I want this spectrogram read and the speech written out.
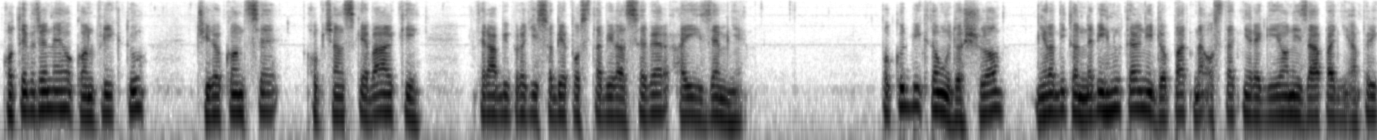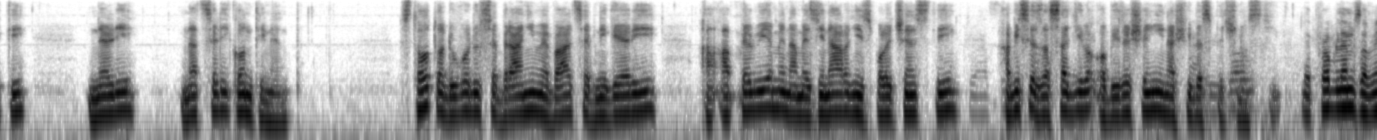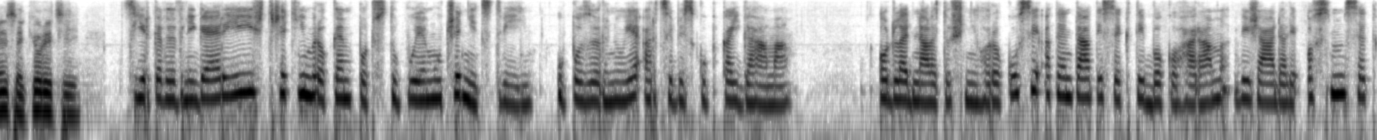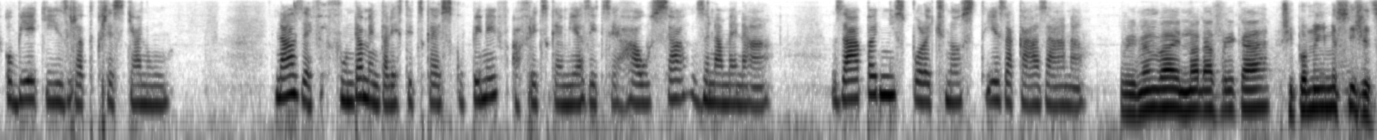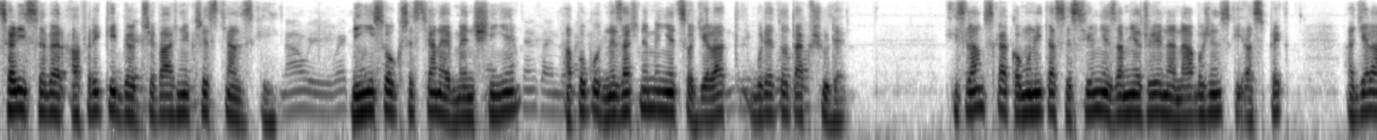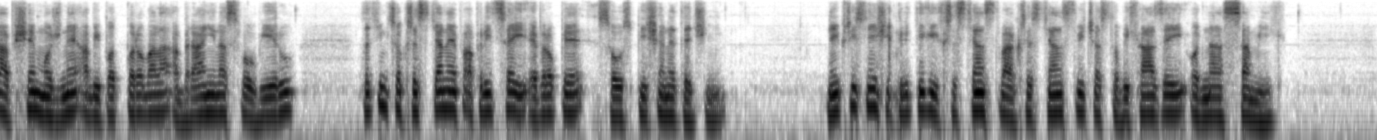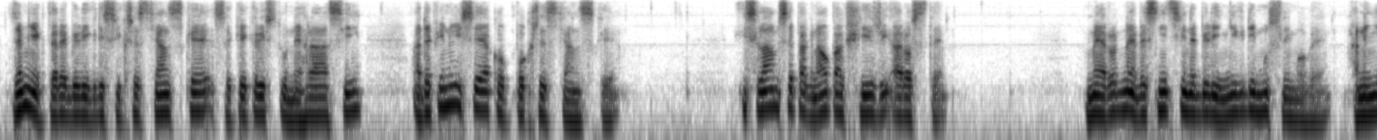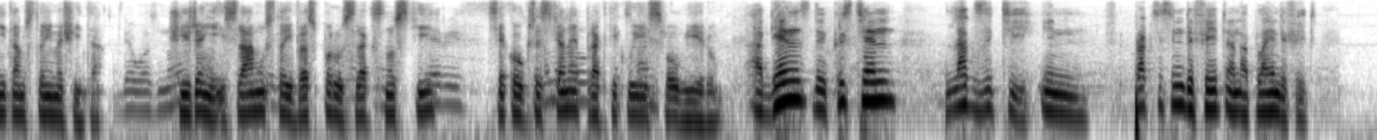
Otevřeného konfliktu, či dokonce občanské války, která by proti sobě postavila sever a jejich země. Pokud by k tomu došlo, mělo by to nevyhnutelný dopad na ostatní regiony západní Afriky, neli na celý kontinent. Z tohoto důvodu se bráníme válce v Nigérii a apelujeme na mezinárodní společenství, aby se zasadilo o vyřešení naší bezpečnosti. Církev v Nigérii již třetím rokem podstupuje mučednictví, upozorňuje arcibiskup Kajgáma. Od ledna letošního roku si atentáty sekty Boko Haram vyžádali 800 obětí z řad křesťanů. Název fundamentalistické skupiny v africkém jazyce Hausa znamená Západní společnost je zakázána. Remember in North Africa, Připomeňme si, že celý sever Afriky byl převážně křesťanský. Nyní jsou křesťané v menšině a pokud nezačneme něco dělat, bude to tak všude. Islámská komunita se silně zaměřuje na náboženský aspekt a dělá vše možné, aby podporovala a bránila svou víru, zatímco křesťané v Africe i Evropě jsou spíše neteční. Nejpřísnější kritiky křesťanstva a křesťanství často vycházejí od nás samých. Země, které byly kdysi křesťanské, se ke Kristu nehlásí a definují se jako pokřesťanské. Islám se pak naopak šíří a roste. V mé rodné vesnici nebyli nikdy muslimové a nyní tam stojí mešita. Šíření islámu stojí v rozporu s laxností, s jakou křesťané praktikují svou víru. against the Christian laxity in practicing the faith and applying the faith.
